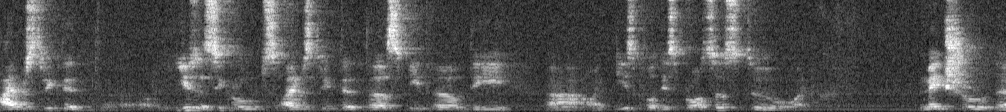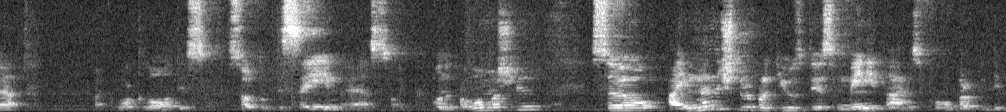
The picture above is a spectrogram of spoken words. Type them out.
I restricted uh, using C groups. I restricted the speed of the like disk for this process to like make sure that like workload is sort of the same as like on a program machine. So I managed to reproduce this many times for BerkeleyDB,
